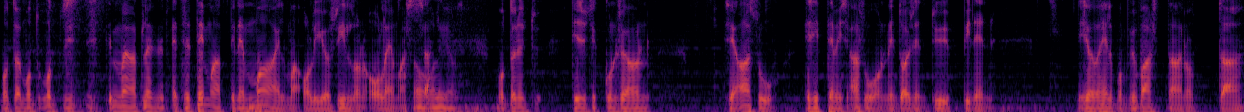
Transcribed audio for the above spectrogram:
Mutta, mutta, mutta siis, siis mä ajattelen, että se temaattinen maailma oli jo silloin olemassa. Oli, oli. Mutta nyt tietysti kun se on, se asu, esittämisasu on niin toisen tyyppinen, niin se on helpompi vastaanottaa.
